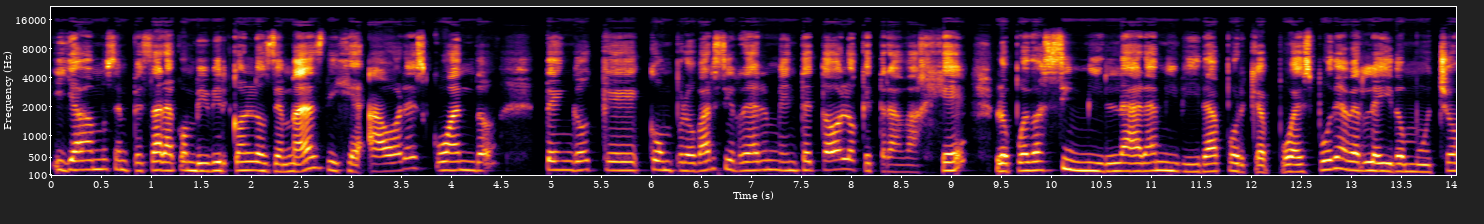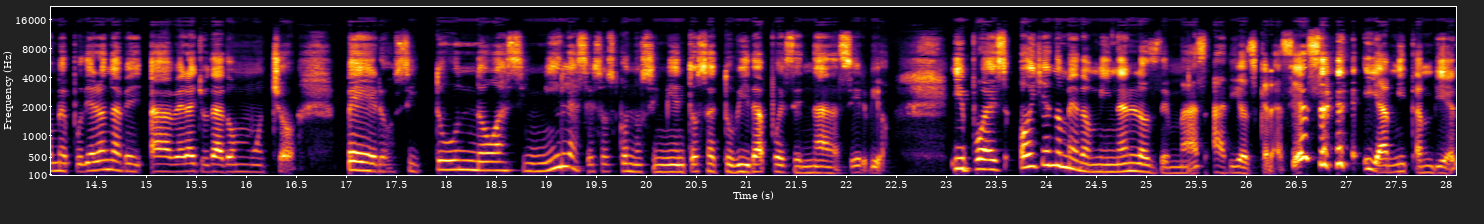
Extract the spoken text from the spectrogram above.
y ya vamos a empezar a convivir con los demás, dije, ahora es cuando tengo que comprobar si realmente todo lo que trabajé lo puedo asimilar a mi vida porque pues pude haber leído mucho, me pudieron haber, haber ayudado mucho, pero si tú no asimilas esos conocimientos a tu vida, pues de nada sirvió. Y pues hoy ya no me dominan los demás, adiós, gracias, y a mí también.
